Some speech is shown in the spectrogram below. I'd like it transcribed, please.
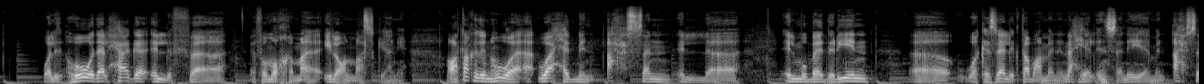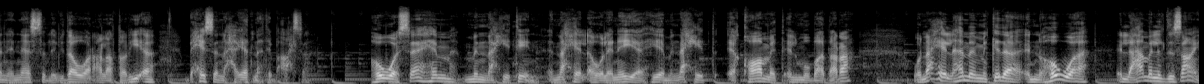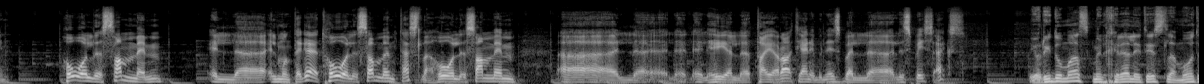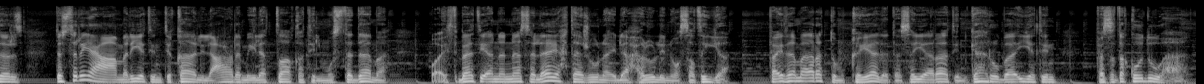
هو ده الحاجة اللي في في مخ إيلون ماسك يعني. أعتقد إن هو واحد من أحسن المبادرين وكذلك طبعا من الناحية الإنسانية من أحسن الناس اللي بيدور على طريقة بحيث إن حياتنا تبقى أحسن. هو ساهم من ناحيتين. الناحية الأولانية هي من ناحية إقامة المبادرة والناحية الأهم من كده إن هو اللي عمل ال design. هو اللي صمم المنتجات هو اللي صمم تسلا هو اللي صمم اللي هي الطيارات يعني بالنسبة لسبيس إكس. يريد ماسك من خلال Tesla Motors تسريع عملية انتقال العالم إلى الطاقة المستدامة وإثبات أن الناس لا يحتاجون إلى حلول وسطية. فإذا ما أردتم قيادة سيارات كهربائية فستقودوها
